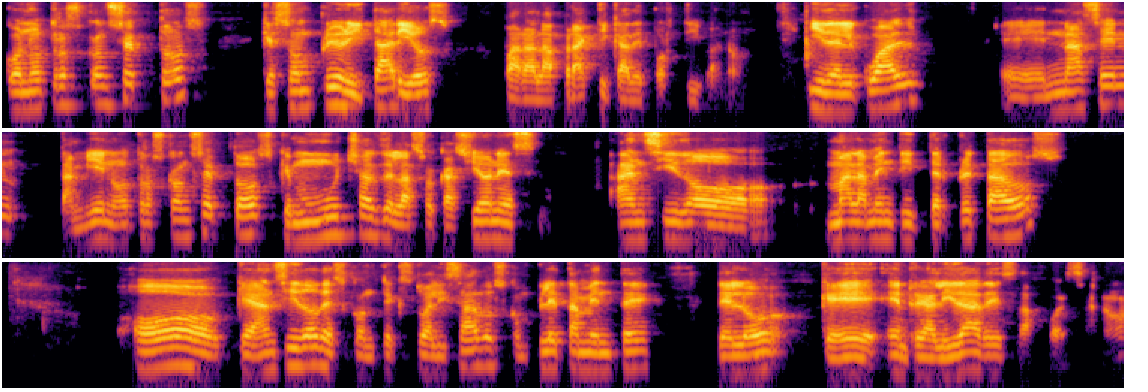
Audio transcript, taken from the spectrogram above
con otros conceptos que son prioritarios para la práctica deportiva, ¿no? Y del cual eh, nacen también otros conceptos que muchas de las ocasiones han sido malamente interpretados o que han sido descontextualizados completamente de lo que en realidad es la fuerza, ¿no?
